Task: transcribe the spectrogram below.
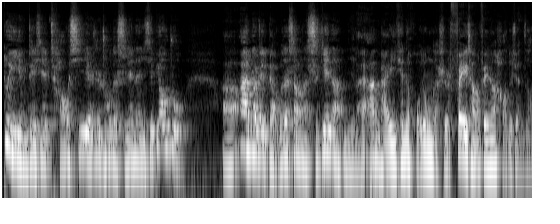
对应这些潮汐啊日出的时间的一些标注。啊，按照这表格的上的时间呢，你来安排一天的活动呢，是非常非常好的选择。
